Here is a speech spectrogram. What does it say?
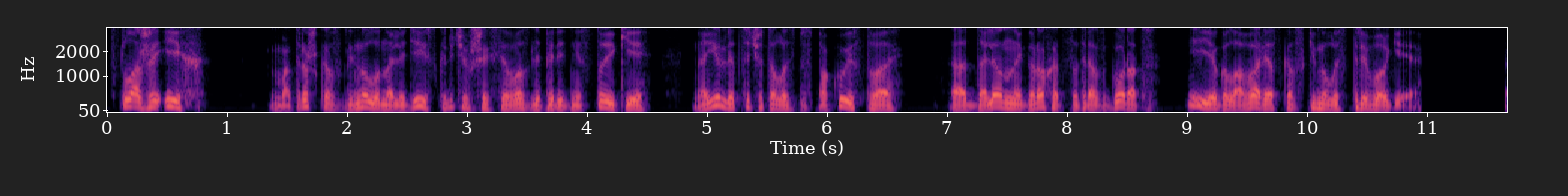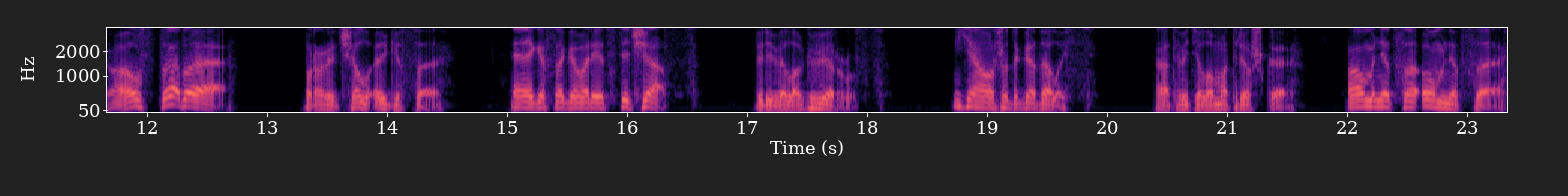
сложи их». Матрёшка взглянула на людей, скрючившихся возле передней стойки. На её лице читалось беспокойство. Отдалённый грохот сотряс город, и её голова резко вскинулась в тревоге. «Овстада!» — прорычал Эгиса. «Эгиса говорит сейчас!» — перевела Гверрус. «Я уже догадалась», — ответила матрёшка. «Умница, умница!»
